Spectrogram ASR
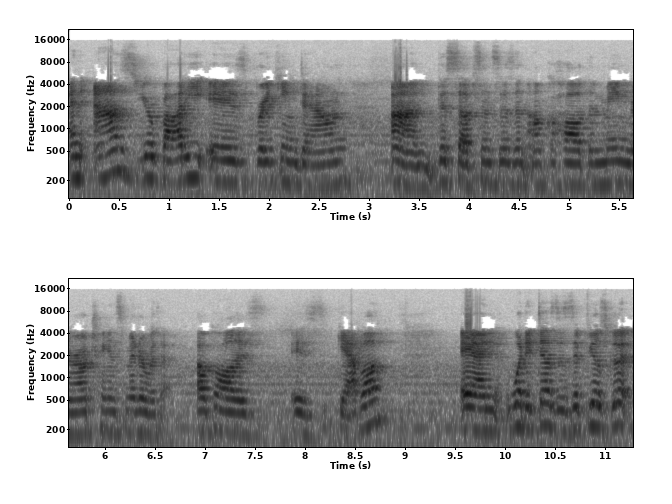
and as your body is breaking down um, the substances in alcohol, the main neurotransmitter with alcohol is is GABA, and what it does is it feels good.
